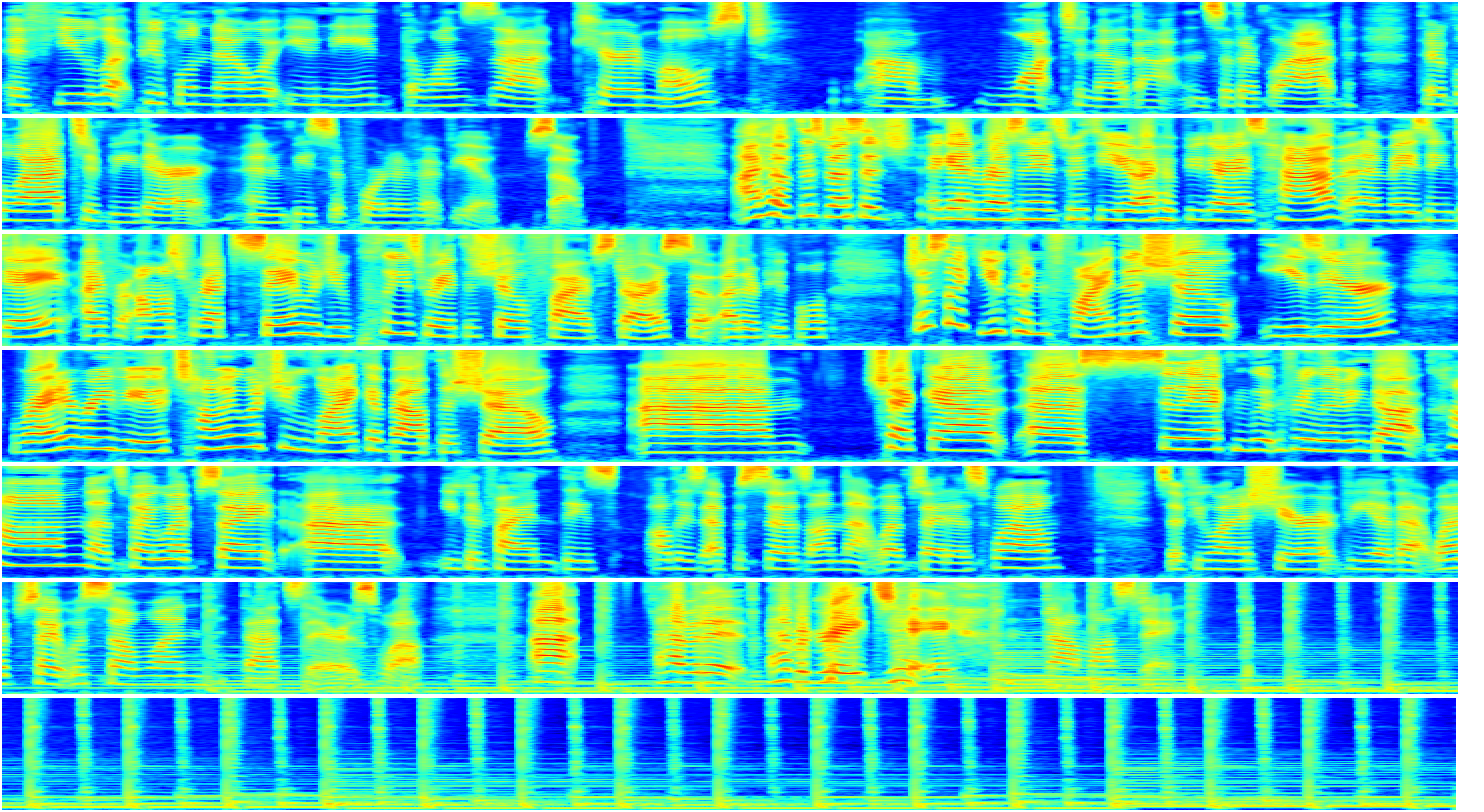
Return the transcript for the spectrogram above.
if you let people know what you need, the ones that care most um, want to know that, and so they're glad they're glad to be there and be supportive of you. So. I hope this message again resonates with you. I hope you guys have an amazing day. I for, almost forgot to say, would you please rate the show five stars so other people, just like you, can find this show easier? Write a review. Tell me what you like about the show. Um, check out uh, celiac and glutenfreeliving.com. That's my website. Uh, you can find these all these episodes on that website as well. So if you want to share it via that website with someone, that's there as well. Uh, have a, have a great day. Namaste.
